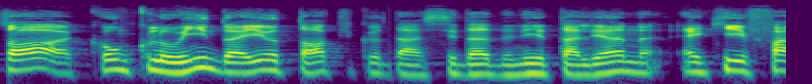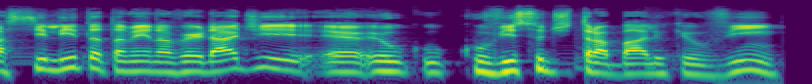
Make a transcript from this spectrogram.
Só concluindo aí o tópico da cidadania italiana, é que facilita também, na verdade, é, eu, com o visto de trabalho que eu vim,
